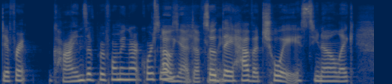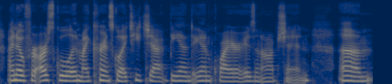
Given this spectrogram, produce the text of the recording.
different kinds of performing art courses. Oh, yeah, definitely. So they have a choice, you know, like I know for our school in my current school I teach at band and choir is an option. Um,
